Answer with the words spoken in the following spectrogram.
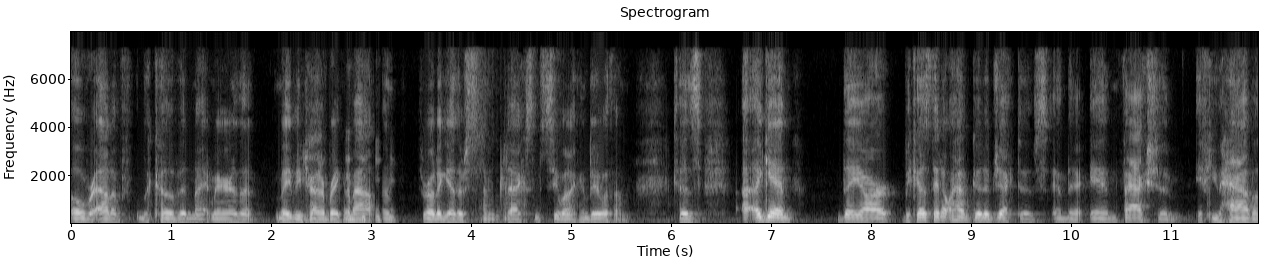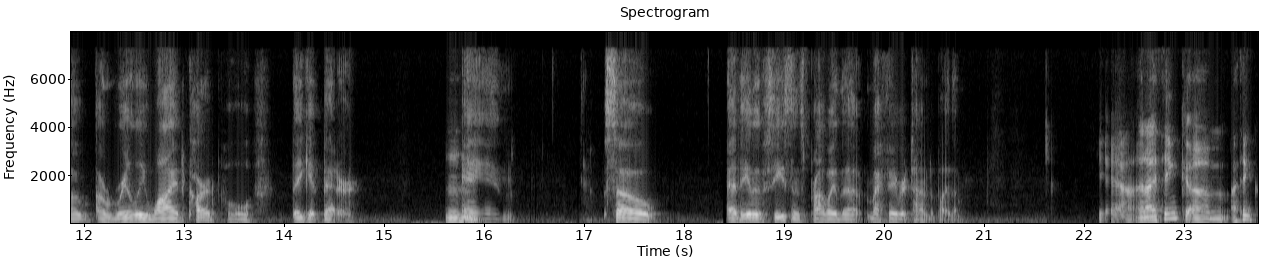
over out of the COVID nightmare that maybe try to break them out and throw together some decks and see what I can do with them because uh, again they are because they don't have good objectives in the in faction if you have a, a really wide card pool they get better Mhm. and so at the end of the season is probably the my favorite time to play them Yeah, and I think um, I think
